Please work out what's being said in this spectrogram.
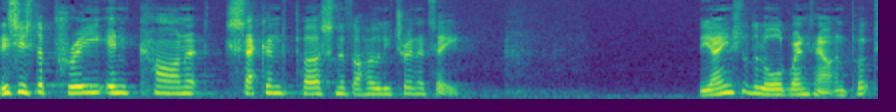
This is the pre incarnate second person of the Holy Trinity the angel of the Lord went out and put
